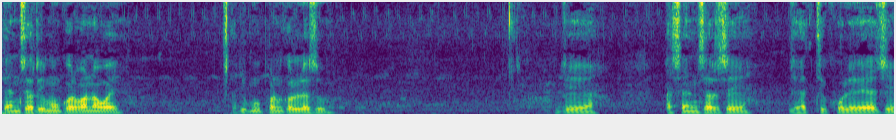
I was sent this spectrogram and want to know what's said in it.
સેન્સર રિમૂવ કરવાના હોય રિમૂવ પણ કરી લેશું. જે આ સેન્સર છે, જે હાથથી ખોલી રહ્યા છે,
